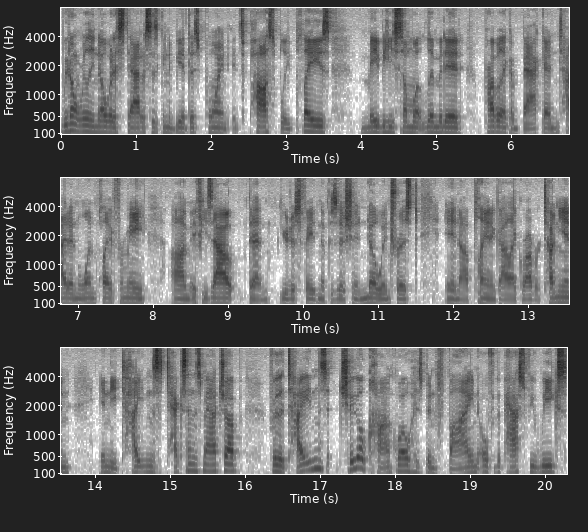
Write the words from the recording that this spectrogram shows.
We don't really know what his status is going to be at this point. It's possibly plays, Maybe he's somewhat limited, probably like a back end tight end one play for me. Um, if he's out, then you're just fading the position. No interest in uh, playing a guy like Robert Tonyan. In the Titans Texans matchup, for the Titans, Chig Okonkwo has been fine over the past few weeks.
